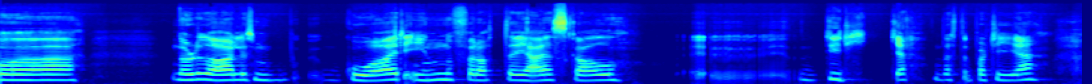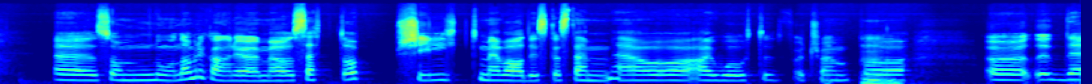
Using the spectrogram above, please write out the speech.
Og når du da liksom går inn for at jeg skal eh, dyrke dette partiet, eh, som noen amerikanere gjør med å sette opp skilt med hva de skal stemme, og I voted for Trump. Mm. og og det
